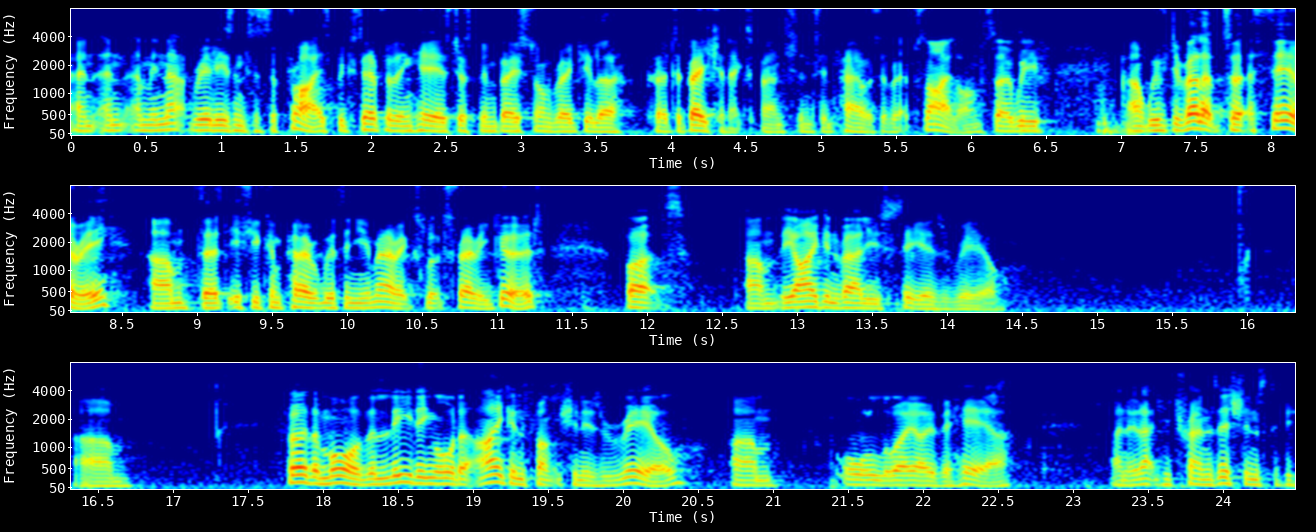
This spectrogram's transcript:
And, and I mean, that really isn't a surprise because everything here has just been based on regular perturbation expansions in powers of epsilon. So we've, uh, we've developed a, a theory um, that if you compare it with the numerics looks very good, but um, the eigenvalue C is real. Um, furthermore, the leading order eigenfunction is real um, all the way over here, and it actually transitions to be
